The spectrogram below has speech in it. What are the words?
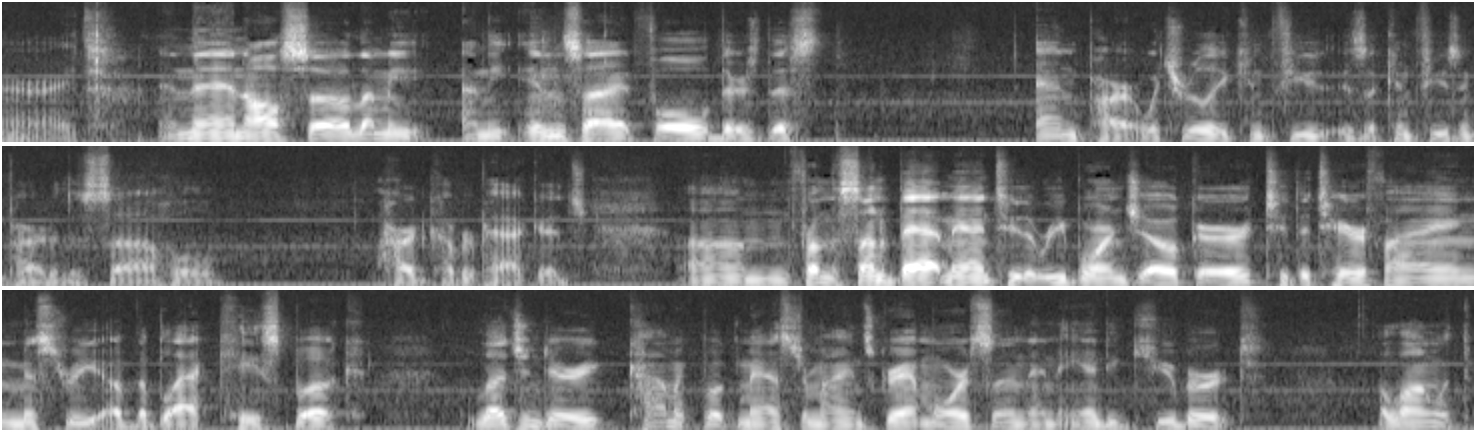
Alright. And then also let me on the inside fold there's this end part which really confuse is a confusing part of this uh, whole hardcover package. Um, from the Son of Batman to the Reborn Joker to the terrifying mystery of the Black Casebook, legendary comic book masterminds Grant Morrison and Andy Kubert, along with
